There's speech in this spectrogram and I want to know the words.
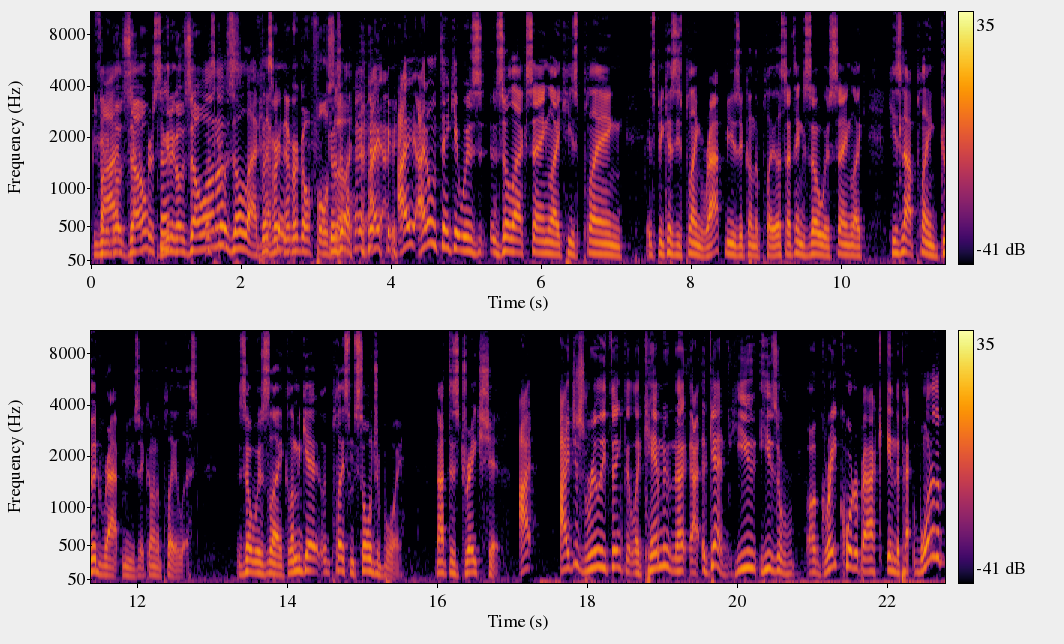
You gonna go Zoe? 10%? You gonna go Zoe Let's on go us? Zolak. Let's Never- go, never go full go Zoe. I, I I don't think it was Zolak saying like he's playing. It's because he's playing rap music on the playlist. I think Zoe was saying like he's not playing good rap music on the playlist. Zoe was like, let me get play some Soldier Boy, not this Drake shit. I I just really think that like Cam Newton I, I- again he he's a, a great quarterback in the pa- one of the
